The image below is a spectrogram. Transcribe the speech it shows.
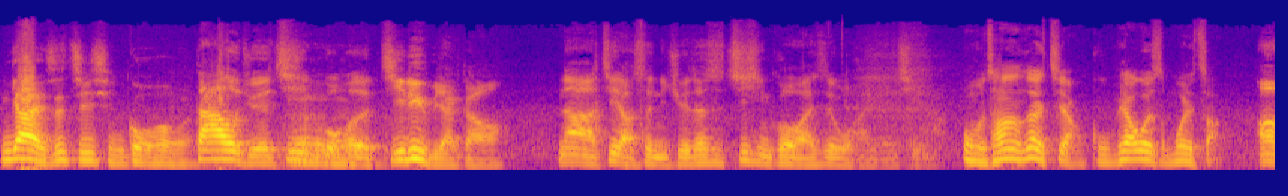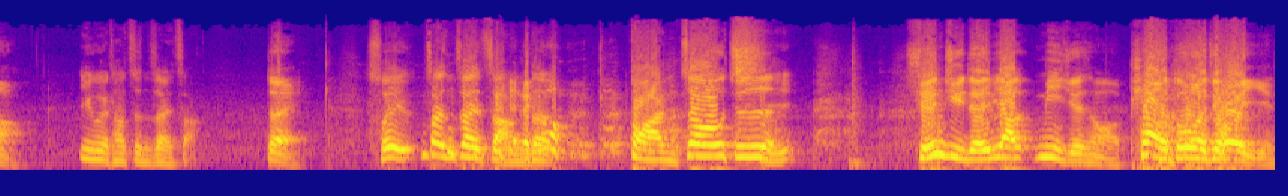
应该也是激情过后。大家都觉得激情过后的几率比较高。那季老师，你觉得是激情过后还是我还年轻？我们常常在讲股票为什么会涨啊？嗯、因为它正在涨。对。所以正在涨的 短周期，选举的要秘诀什么？票多了就会赢。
